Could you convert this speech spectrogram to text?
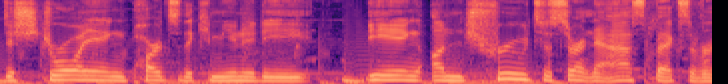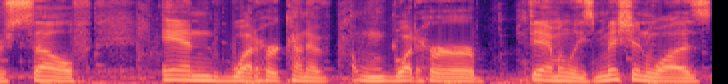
destroying parts of the community, being untrue to certain aspects of herself and what her kind of what her family's mission was.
